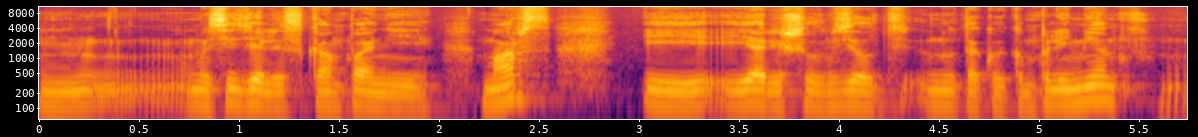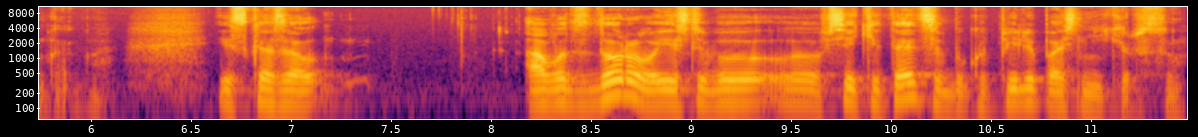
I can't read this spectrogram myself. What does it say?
Мы сидели с компанией «Марс», и я решил им сделать ну, такой комплимент, ну, как бы, и сказал, а вот здорово, если бы э, все китайцы бы купили по сникерсу.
